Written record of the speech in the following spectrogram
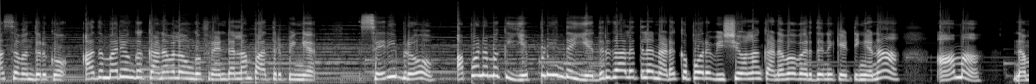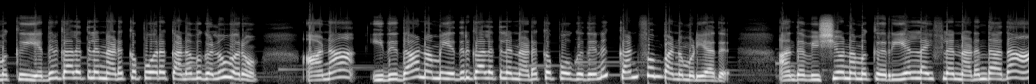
ஆசை வந்திருக்கும். அது மாதிரி உங்க கனவுல உங்க ஃப்ரெண்டெல்லாம் பார்த்துருப்பீங்க. சரி ப்ரோ அப்போ நமக்கு எப்படி இந்த எதிர்காலத்துல நடக்க போற விஷயம்லாம் கனவு வருதுன்னு கேட்டிங்கன்னா ஆமா நமக்கு எதிர்காலத்துல நடக்க போற கனவுகளும் வரும். ஆனா இதுதான் நம்ம எதிர்காலத்துல நடக்க போகுதுன்னு கன்ஃபார்ம் பண்ண முடியாது. அந்த விஷயம் நமக்கு ரியல் லைஃப்ல நடந்தாதான்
